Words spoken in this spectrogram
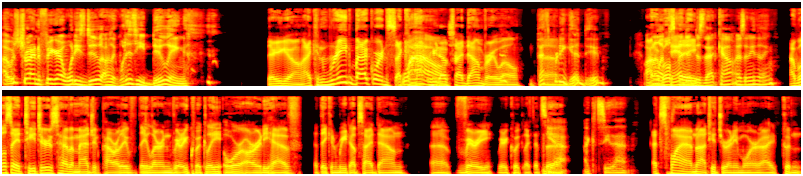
I was trying to figure out what he's doing. I was like, what is he doing? there you go i can read backwards i cannot Wow. read upside down very well That's Um, pretty good, dude. I'm left-handed. say- Does that count as anything? i will say teachers have a magic power they they learn very quickly or already have that they can read upside down uh very very quick like that's a, yeah, I could see that. That's why I'm not a teacher anymore. I couldn't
